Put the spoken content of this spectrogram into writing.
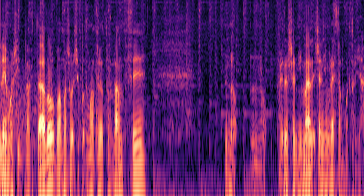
Le hemos impactado, vamos a ver si podemos hacer otro lance. No, no. Pero ese animal, ese animal está muerto ya.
